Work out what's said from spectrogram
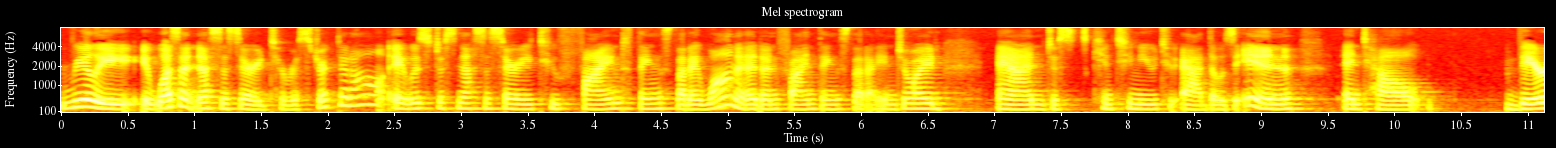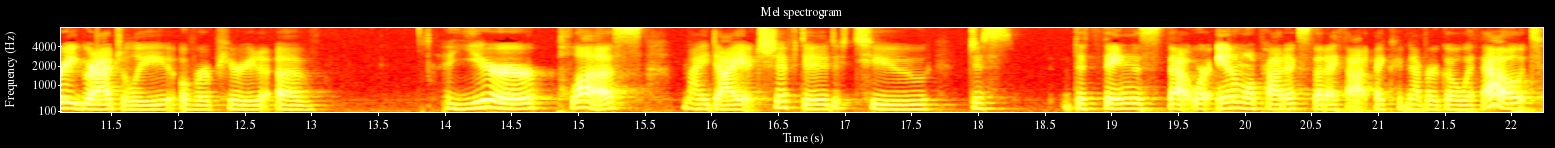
really, it wasn't necessary to restrict at all. It was just necessary to find things that I wanted and find things that I enjoyed and just continue to add those in until very gradually, over a period of a year plus, my diet shifted to just the things that were animal products that I thought I could never go without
